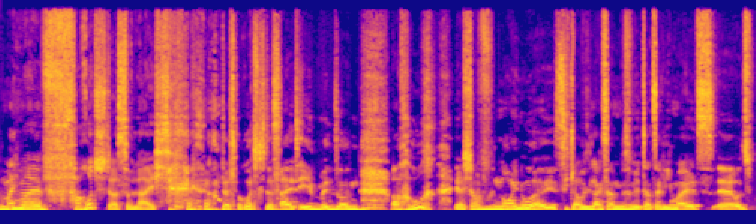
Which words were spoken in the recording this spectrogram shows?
manchmal verrutscht das so leicht. dann rutscht das halt eben in so ein, ach huch, ja schon neun Uhr. Jetzt, ich glaube, langsam müssen wir tatsächlich mal jetzt äh, uns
